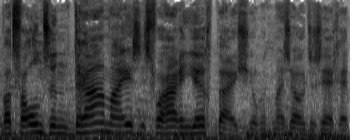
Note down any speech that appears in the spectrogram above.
wat voor ons een drama is, is voor haar een jeugdpuisje, om het maar zo te zeggen.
